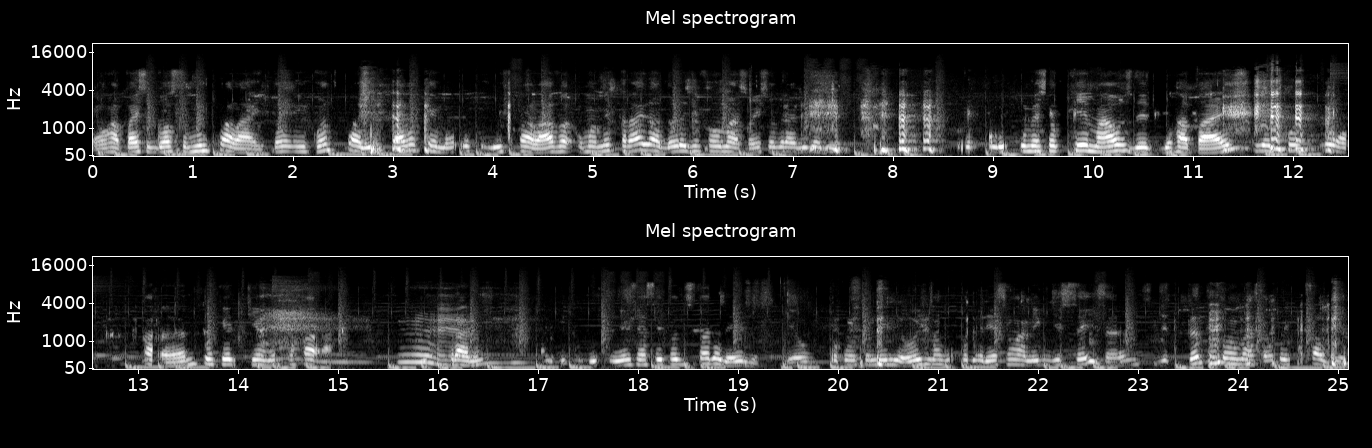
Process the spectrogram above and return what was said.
é um rapaz que gosta muito de falar. Então, enquanto o palito estava queimando, o falava uma metralhadora de informações sobre a vida dele. O palito começou a queimar os dedos do rapaz e ele continuou falando porque ele tinha muito para falar. Para mim, eu já sei toda a história dele. Eu tô conhecendo ele hoje, mas eu poderia ser um amigo de seis anos, de tanta informação que eu sabia.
